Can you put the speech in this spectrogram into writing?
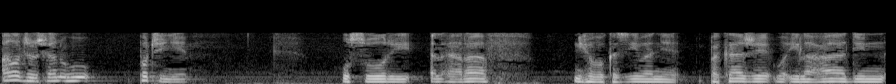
Allah Đeršanuhu počinje u suri Al-Araf njihovo kazivanje pa kaže wa عَادٍ adin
